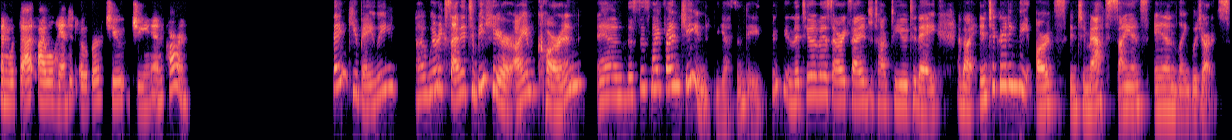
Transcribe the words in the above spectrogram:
And with that, I will hand it over to Jean and Carin. Thank you, Bailey. Uh, we're excited to be here. I am Carin, and this is my friend Jean. Yes, indeed. the two of us are excited to talk to you today about integrating the arts into math, science, and language arts.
